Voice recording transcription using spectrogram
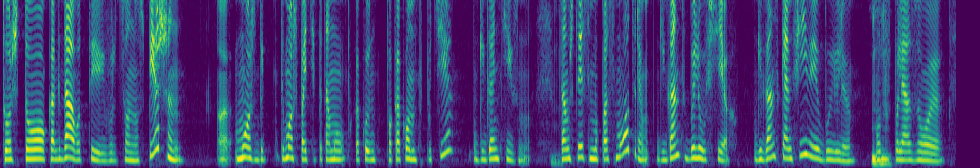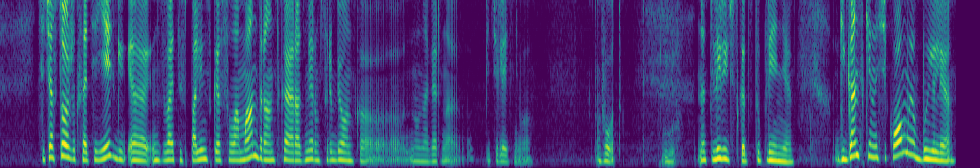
То, что когда вот ты эволюционно успешен, э, может быть, ты можешь пойти по, тому, по, какому- по какому-то пути гигантизма. Потому что если мы посмотрим, гиганты были у всех. Гигантские амфибии были вот Мгм. в палеозое. Сейчас тоже, кстати, есть, э, называется исполинская саламандра, она такая размером с ребенка, э, ну, наверное, пятилетнего. Вот. Ух. Но это лирическое отступление. Гигантские насекомые были.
